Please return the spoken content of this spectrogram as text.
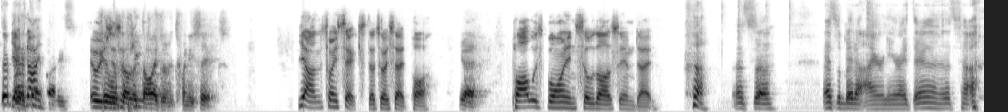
They're yeah, no, buddies. It was Silver Dollar few... died on the 26th. Yeah, on the 26th. That's what I said, Paul. Yeah. Paul was born and Silver Sam died. Huh. That's uh that's a bit of irony right there. That's how.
